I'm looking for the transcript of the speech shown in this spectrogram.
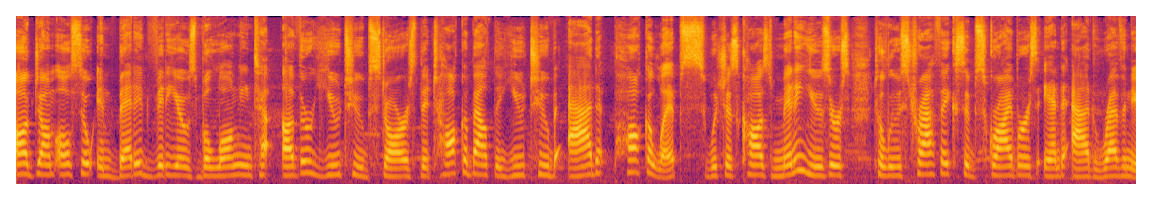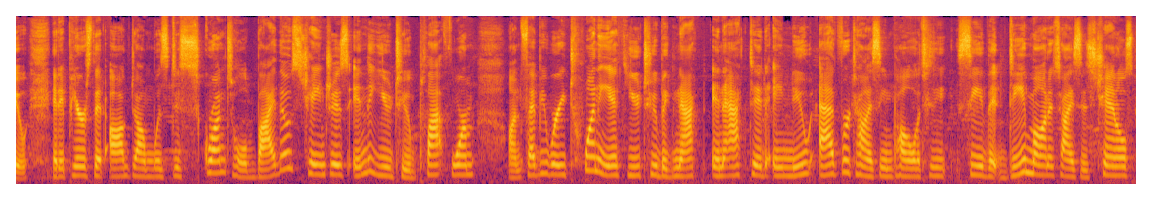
Aghdam also embedded videos belonging to other YouTube stars that talk about the YouTube ad apocalypse, which has caused many users to lose traffic, subscribers, and ad revenue. It appears that Aghdam was disgruntled by those changes in the YouTube platform. On February 20th, YouTube enacted a new advertising policy that demonetizes channels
